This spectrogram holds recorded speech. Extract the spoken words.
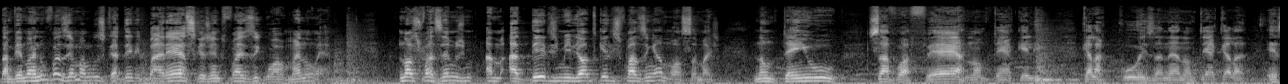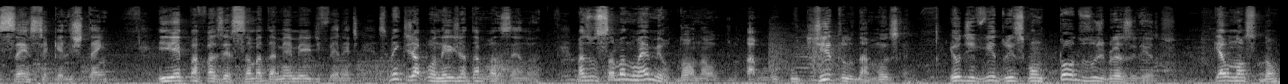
Também nós não fazemos a música dele, parece que a gente faz igual, mas não é. Nós fazemos a, a deles melhor do que eles fazem a nossa, mas não tem o savoir-faire, não tem aquele, aquela coisa, né? não tem aquela essência que eles têm. E para fazer samba também é meio diferente. Se bem que japonês já está fazendo. Né? Mas o samba não é meu dom, não. O, o título da música eu divido isso com todos os brasileiros, que é o nosso dom.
